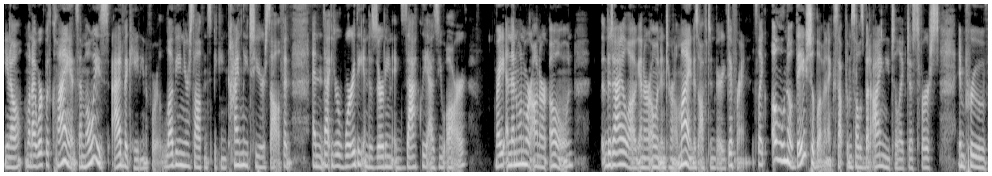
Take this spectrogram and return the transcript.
You know, when I work with clients, I'm always advocating for loving yourself and speaking kindly to yourself and and that you're worthy and deserving exactly as you are right? And then when we're on our own, the dialogue in our own internal mind is often very different. It's like, oh no, they should love and accept themselves, but I need to like just first improve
